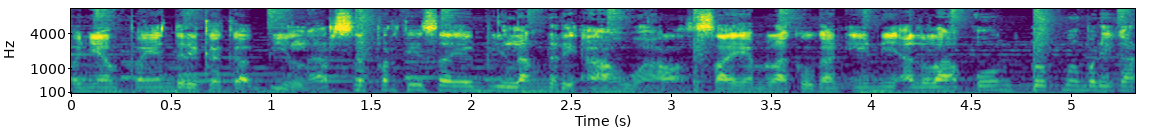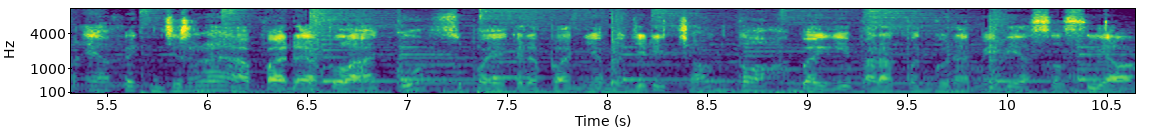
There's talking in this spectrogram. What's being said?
penyampaian dari kakak Bilar seperti saya bilang dari awal saya melakukan ini adalah untuk memberikan efek jerah pada pelaku supaya ke depannya menjadi contoh bagi para pengguna media sosial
